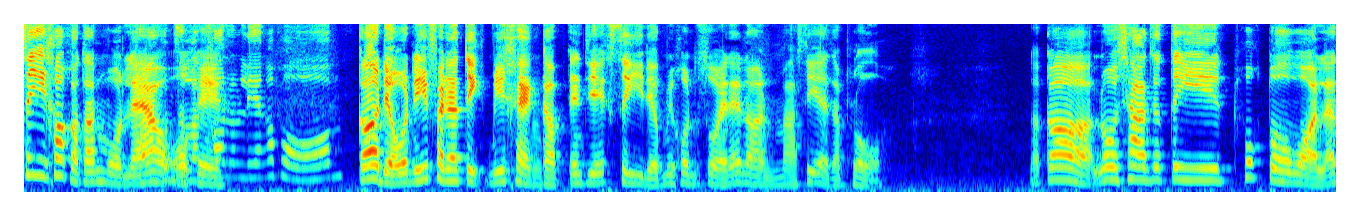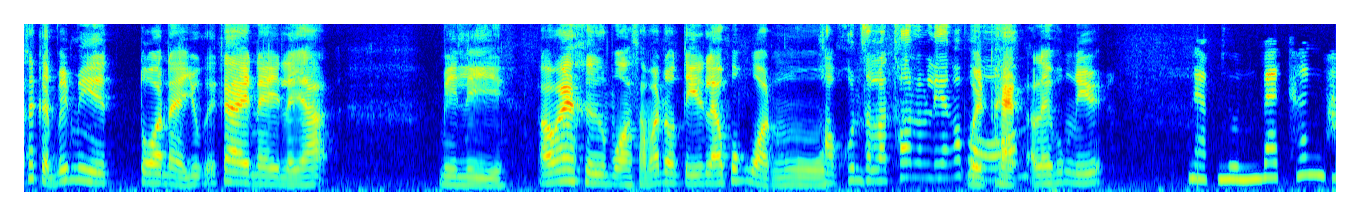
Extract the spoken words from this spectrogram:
ซี่เข้ากับตอนโหมดแล้วขอบโอคุณเคสำหรับท่อนน้ำเลี้ยงครับผมก็เดี๋ยววันนี้ Fnatic มีแข่งกับ NGXC เดี๋ยวมีคนซวยแน่นอนมาซี่อาจจะโผล่แล้วก็โลชานจะตีพวกตัววอร์ดแล้วถ้าเกิดไม่มีตัวไหนอยู่ใกล้ๆในระยะมีลี เอาง่ายคือวอร์ดสามารถโดนตีได้แล้วพวกวอร์ดงูขอบคุณสำหรับท่อน้ำเลี้ยงครับผม เวทแพ็กอะไรพวกนี้สนับสนุนแบทเทิลพ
